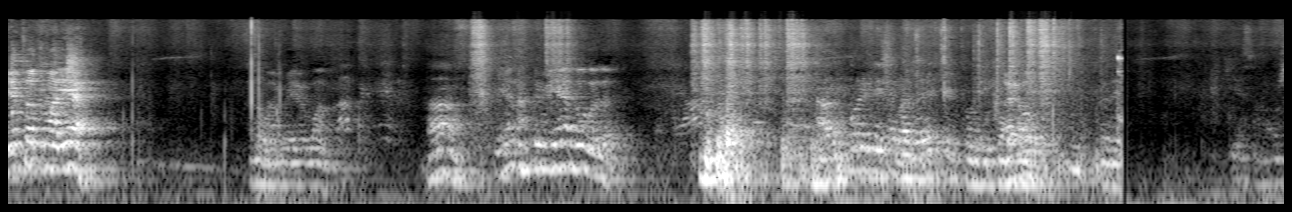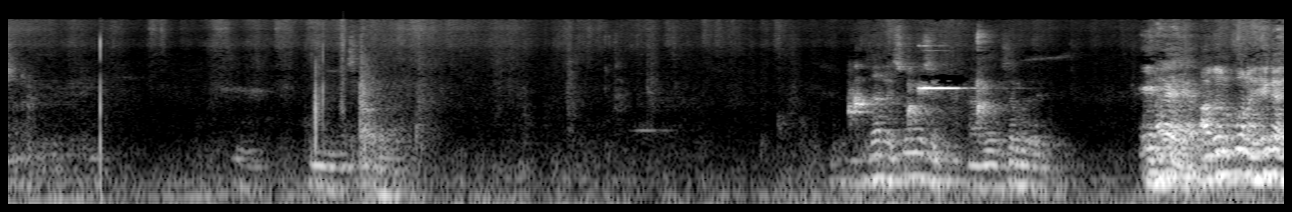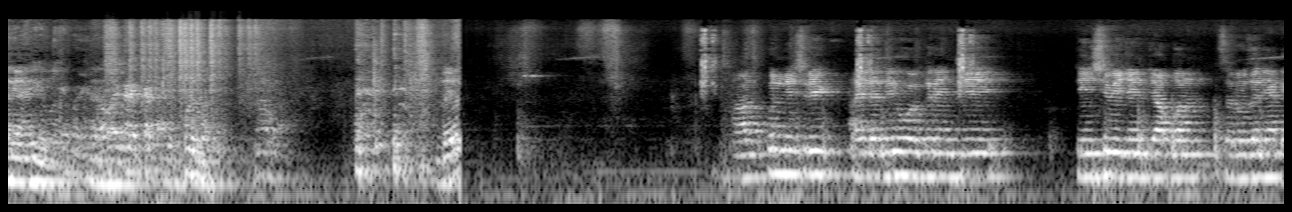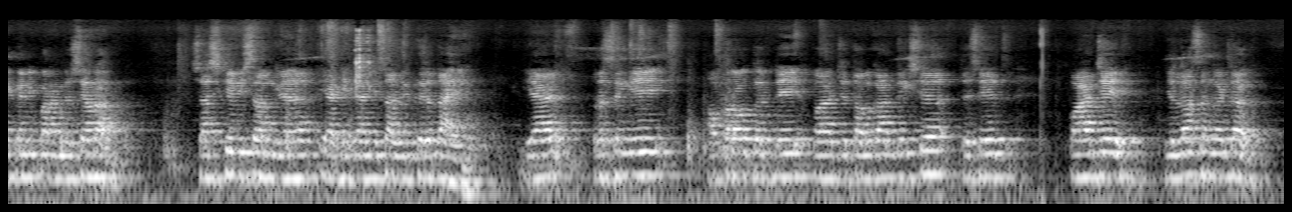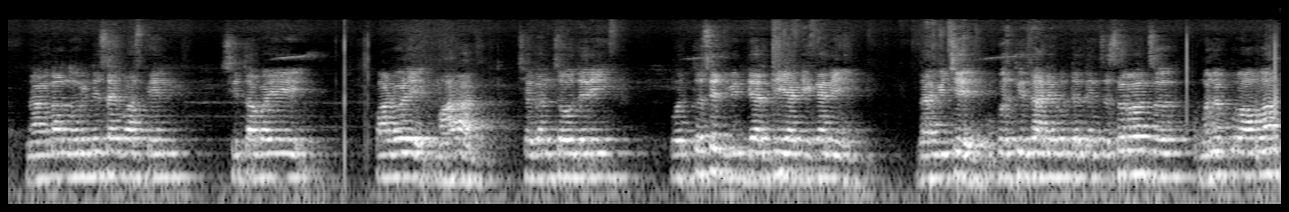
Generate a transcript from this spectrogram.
ये तो तुम्हारी है। हाँ ये ना तुम ये दो बोलो नागपुर के शब्द है थोड़ी करो अजून कोण आहे का हे? आहे आज पुण्यश्री अहिल्यादेवी होळकर यांची तीनशेवी जयंती आपण सर्वजण या ठिकाणी परांडा शहरात शासकीय विश्रामगृह या ठिकाणी साजरी करत आहे. या प्रसंगी अपराव तर्टे पहाचे तालुका अध्यक्ष तसेच पहाचे जिल्हा संघटक नागनाथ नोरिंडे साहेब असतील सीताबाई पांडोळे महाराज छगन चौधरी व तसेच विद्यार्थी या ठिकाणी दहावीचे उपस्थित झाल्याबद्दल त्यांचं सर्वांचं मनपूर्व आभार.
